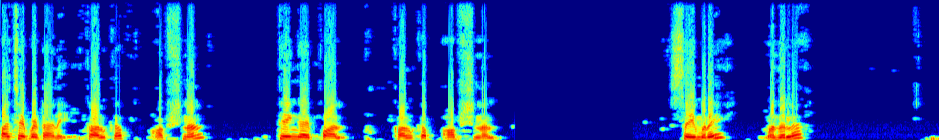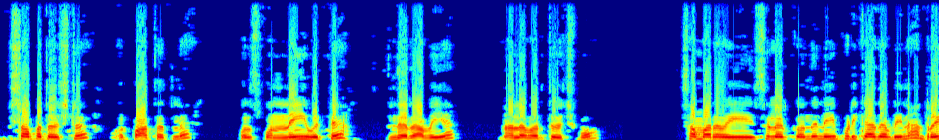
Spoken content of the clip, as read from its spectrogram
பச்சை பட்டாணி கால் கப் ஆப்ஷனல் தேங்காய் பால் கால் கப் ஆப்ஷனல் செய்முறை முதல்ல ஸ்டவ் பற்ற வச்சுட்டு ஒரு பாத்திரத்தில் ஒரு ஸ்பூன் நெய் விட்டு இந்த ரவையை நல்லா வறுத்து வச்சுப்போம். சம்பார் ரவை சிலருக்கு வந்து நெய் பிடிக்காது அப்படின்னா ட்ரை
